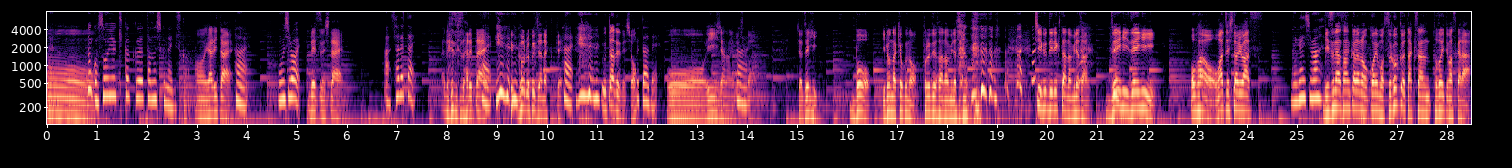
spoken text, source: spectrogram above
たいな。ななんかそういう企画楽しくないですか？あーやりたい。はい。面白い。レッスンしたい。あされたい。レッスンされた、はいい。ゴルフじゃなくて、はい。歌ででしょ？歌で。おーいいじゃないですか、はい。じゃあぜひ某いろんな曲のプロデューサーの皆さん チーフディレクターの皆さんぜひぜひオファーをお待ちしております。お願いします。リスナーさんからの声もすごくたくさん届いてますから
